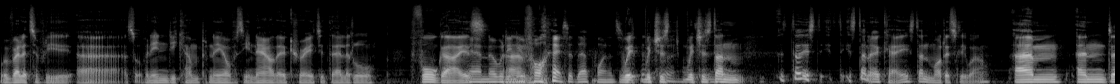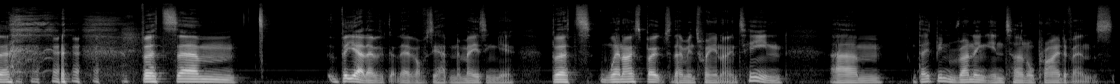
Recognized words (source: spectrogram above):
were relatively uh, sort of an indie company. Obviously now they've created their little Fall Guys. Yeah, nobody um, knew Fall Guys at that point. which, which is which has done it's done, it's, it's done okay. It's done modestly well. Um, and uh, but um, but yeah, they've they've obviously had an amazing year. But when I spoke to them in 2019, um, they'd been running internal Pride events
